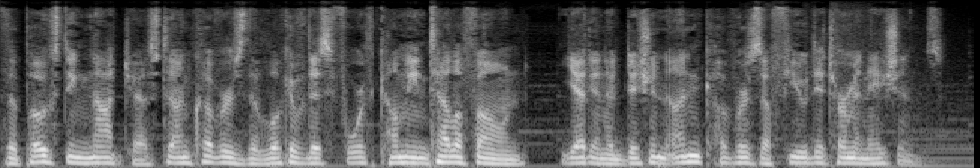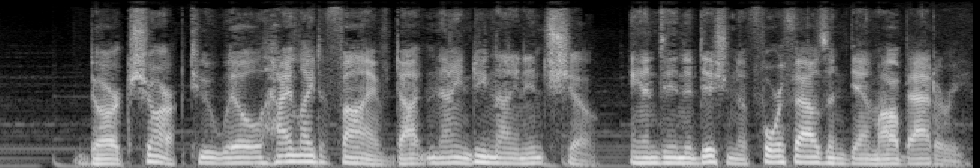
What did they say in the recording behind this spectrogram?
The posting not just uncovers the look of this forthcoming telephone, yet in addition uncovers a few determinations. Dark Shark 2 will highlight a 5.99-inch show, and in addition a 4000 mAh battery.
